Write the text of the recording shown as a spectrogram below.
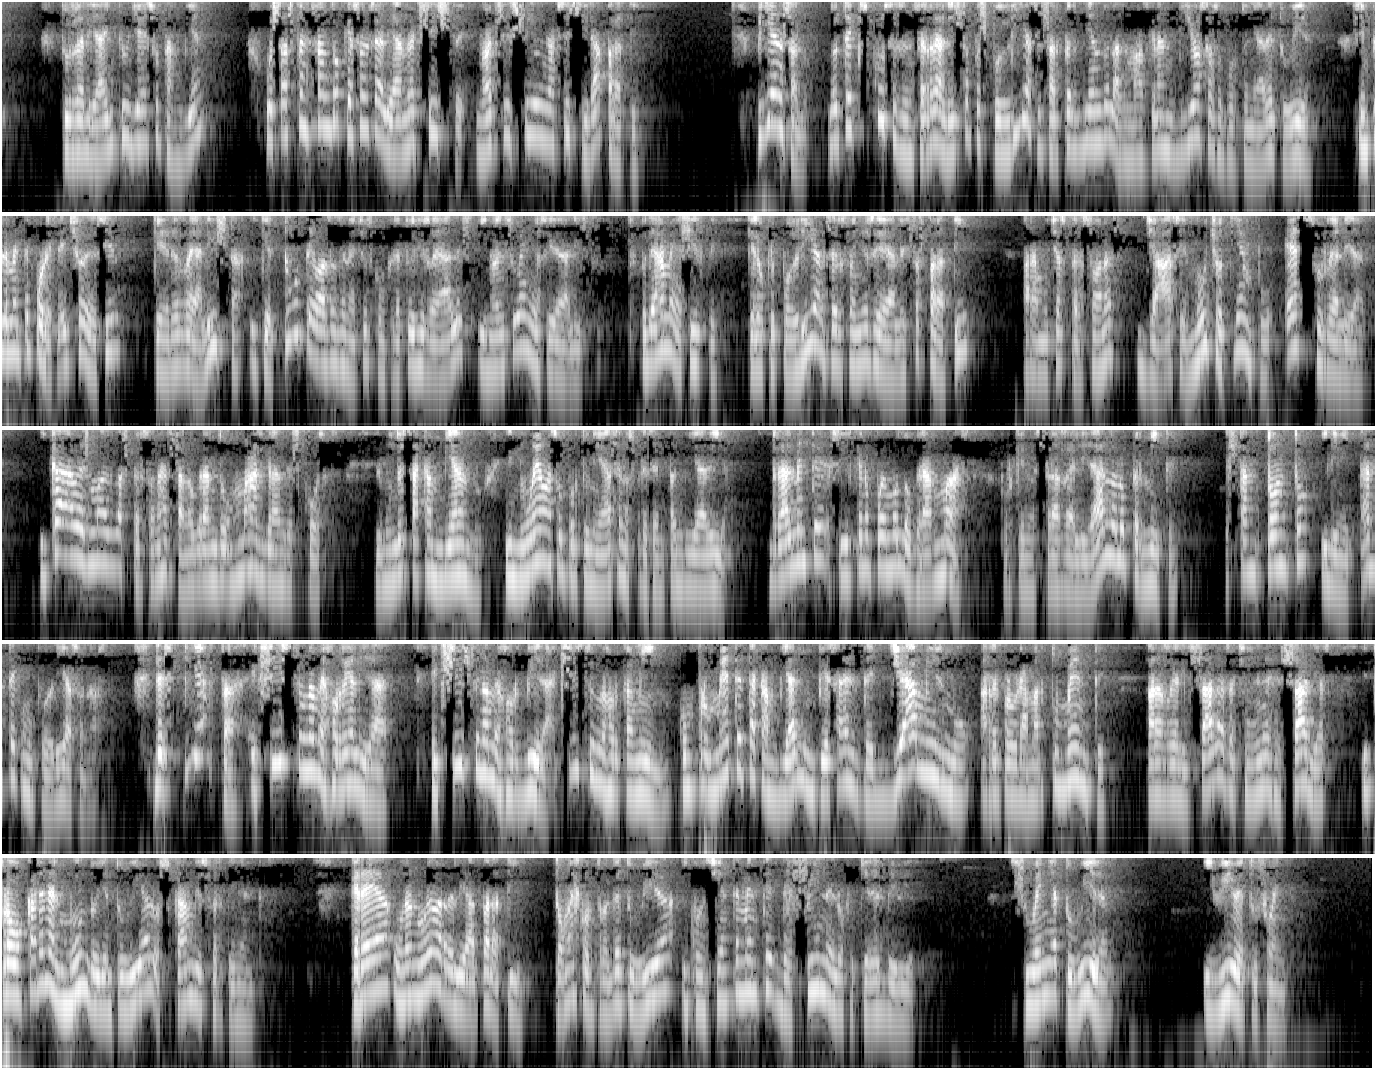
¿Tu realidad incluye eso también? ¿O estás pensando que eso en realidad no existe, no ha existido y no existirá para ti? Piénsalo, no te excuses en ser realista, pues podrías estar perdiendo las más grandiosas oportunidades de tu vida simplemente por el hecho de decir que eres realista y que tú te basas en hechos concretos y reales y no en sueños idealistas. Pues déjame decirte que lo que podrían ser sueños idealistas para ti, para muchas personas, ya hace mucho tiempo es su realidad. Y cada vez más las personas están logrando más grandes cosas. El mundo está cambiando y nuevas oportunidades se nos presentan día a día. Realmente decir que no podemos lograr más porque nuestra realidad no lo permite es tan tonto y limitante como podría sonar. Despierta, existe una mejor realidad, existe una mejor vida, existe un mejor camino. Comprométete a cambiar y empieza desde ya mismo a reprogramar tu mente para realizar las acciones necesarias y provocar en el mundo y en tu vida los cambios pertinentes. Crea una nueva realidad para ti, toma el control de tu vida y conscientemente define lo que quieres vivir. Sueña tu vida y vive tu sueño.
